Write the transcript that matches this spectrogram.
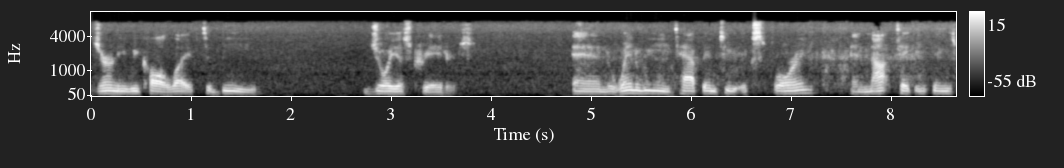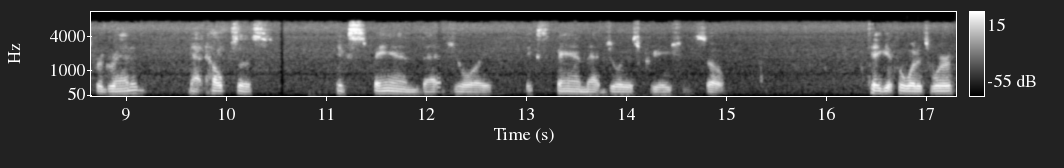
journey we call life to be joyous creators. And when we tap into exploring and not taking things for granted, that helps us expand that joy, expand that joyous creation. So take it for what it's worth.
